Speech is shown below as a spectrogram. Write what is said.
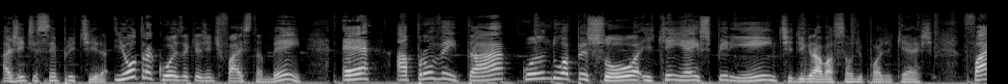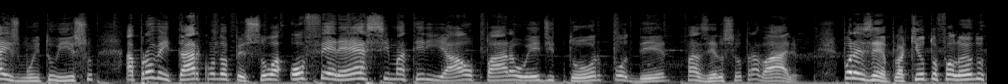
a gente sempre tira. E outra coisa que a gente faz também é aproveitar quando a pessoa e quem é experiente de gravação de podcast faz muito isso, aproveitar quando a pessoa oferece material para o editor poder fazer o seu trabalho. Por exemplo, aqui eu estou falando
